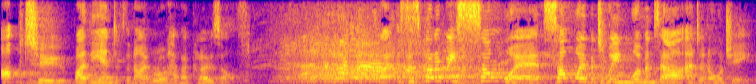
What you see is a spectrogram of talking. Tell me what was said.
Up to, by the end of the night, we'll all have our clothes off. right, this has got to be somewhere, somewhere between Woman's Hour and an orgy.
